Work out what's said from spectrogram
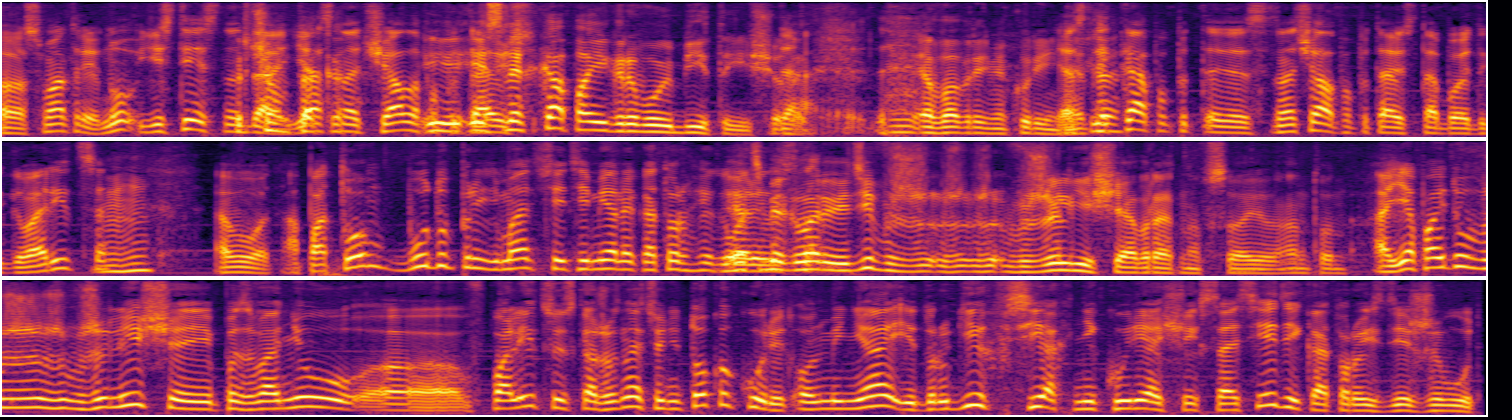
А, смотри, ну, естественно, Причем да, я сначала попытаюсь... И, и слегка поигрываю биты еще да. так, во время курения. Я слегка попыт... Э, сначала попытаюсь с тобой договориться, угу. Вот. А потом буду принимать все те меры, о которых я говорил. Я тебе говорю, иди в, ж- в жилище обратно в свое, Антон. А я пойду в, ж- в жилище и позвоню э, в полицию и скажу, знаете, он не только курит, он меня и других всех некурящих соседей, которые здесь живут,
